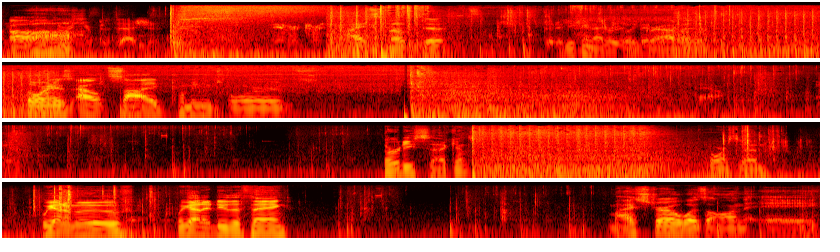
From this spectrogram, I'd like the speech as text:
Is no Oh. longer in ah. your possession. I smoked it. You can actually grab it. Thorn is outside, coming towards. Yeah. 30 seconds. Thorn's dead. We gotta move. We gotta do the thing. Maestro was on a.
